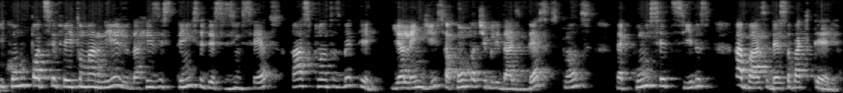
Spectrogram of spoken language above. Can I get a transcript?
e como pode ser feito o manejo da resistência desses insetos às plantas BT. E, além disso, a compatibilidade dessas plantas né, com inseticidas à base dessa bactéria.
